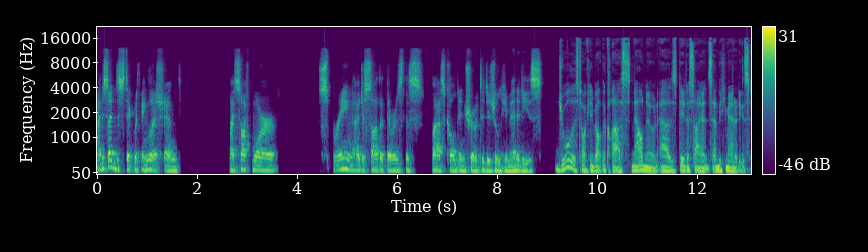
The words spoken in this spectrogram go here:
I decided to stick with English. And my sophomore spring, I just saw that there was this class called Intro to Digital Humanities. Joel is talking about the class now known as Data Science and the Humanities.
